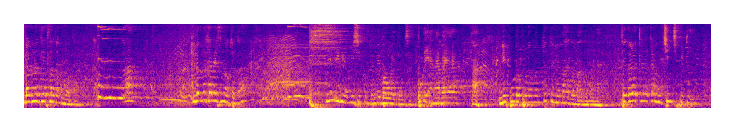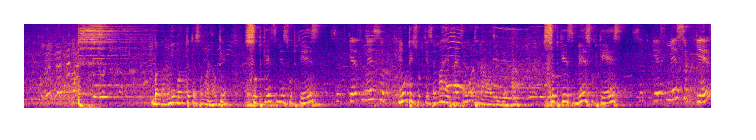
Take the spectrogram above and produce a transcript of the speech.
लग्नात घेतला होता का नव्हता? लग्न करायचं नव्हतं का? मी इकडे मी शिकवतो मी भाऊ आहे तुमचा. पुढे या ना बाया. हा मी पुढं पुढं म्हणतो तुम्ही मागं मागं म्हणा. ते गळ्यातलं काय मग चिंच पिटी बरं मी म्हणतो तसं म्हणा ओके? सुटकेस मे सुटकेस. सुटकेस में मोठी सुटकेस आहे माहेर जायचं मोठ्या नावाची द्या हा. सुटकेस मे सुटकेस. सुटकेस में सुटकेस.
